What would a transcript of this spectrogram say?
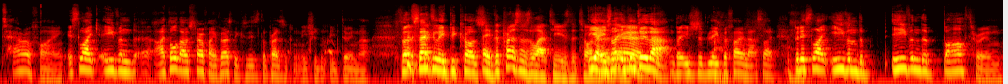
terrifying. It's like even I thought that was terrifying. Firstly, because he's the president, he shouldn't be doing that. But secondly, because Hey, the president's allowed to use the toilet. yeah, he's like, isn't you can do that, but you should leave the phone outside. But it's like even the even the bathroom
